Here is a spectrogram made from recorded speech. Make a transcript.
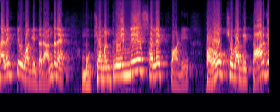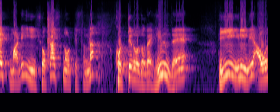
ಸೆಲೆಕ್ಟಿವ್ ಆಗಿದ್ದಾರೆ. ಅಂದ್ರೆ ಮುಖ್ಯಮಂತ್ರಿಯನ್ನೇ ಸೆಲೆಕ್ಟ್ ಮಾಡಿ, ಪರೋಕ್ಷವಾಗಿ ಟಾರ್ಗೆಟ್ ಮಾಡಿ ಈ ಶೋಕಾಸ್ ನೋಟಿಸ್ ಅನ್ನ ಕೊಟ್ಟಿರೋದರ ಹಿಂದೆ ಈ ಇಲ್ಲಿ ಅವರ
